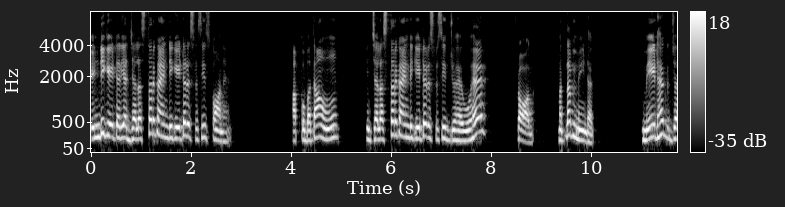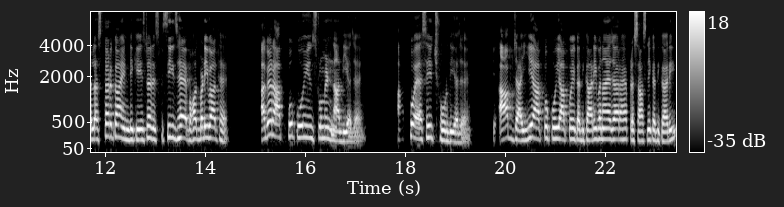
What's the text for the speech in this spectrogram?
इंडिकेटर या जलस्तर का इंडिकेटर स्पीसीज कौन है? आपको बताऊँ कि जलस्तर का इंडिकेटर स्पीसीज जो है, वो है फ्रॉग मतलब मेढक। मेढक जलस्तर का इंडिकेटर स्पीसीज है, बहुत बड़ी बात है। अगर आपको कोई इंस्ट्रूमेंट ना दिया जाए, आपको ऐसे ही छोड़ दिया जाए कि आप जाइए, आपको कोई, आपको एक अधिकारी बनाया जा रहा है, प्रशासनिक अधिकारी,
